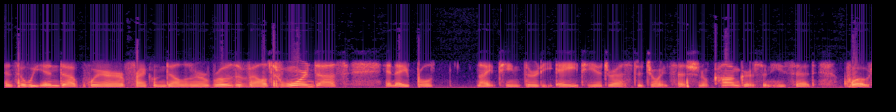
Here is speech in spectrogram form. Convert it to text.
and so we end up where Franklin Delano Roosevelt warned us in April 1938, he addressed a joint session of Congress, and he said, quote,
